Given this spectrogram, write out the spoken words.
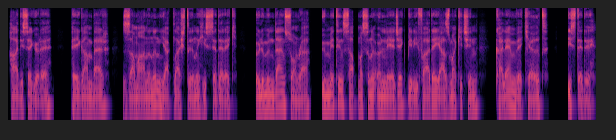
Hadise göre peygamber zamanının yaklaştığını hissederek ölümünden sonra ümmetin sapmasını önleyecek bir ifade yazmak için kalem ve kağıt istedi.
